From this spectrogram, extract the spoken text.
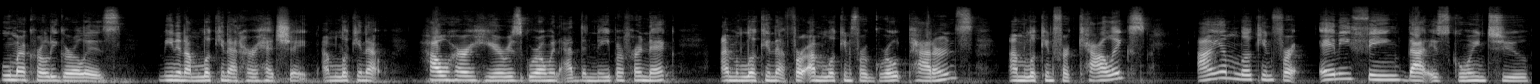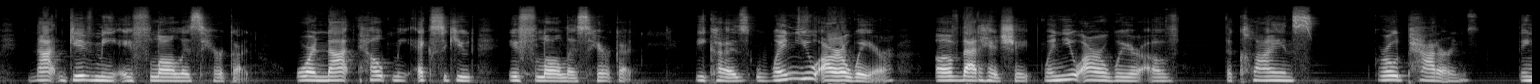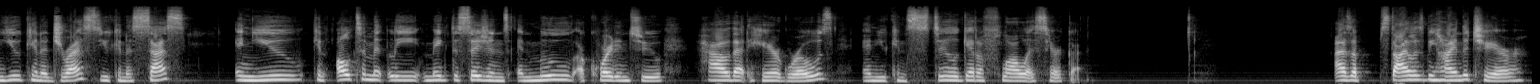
who my curly girl is. Meaning, I'm looking at her head shape. I'm looking at how her hair is growing at the nape of her neck. I'm looking at for I'm looking for growth patterns. I'm looking for cowlicks. I am looking for anything that is going to not give me a flawless haircut or not help me execute a flawless haircut. Because when you are aware of that head shape, when you are aware of the client's growth patterns, then you can address, you can assess, and you can ultimately make decisions and move according to how that hair grows, and you can still get a flawless haircut. As a stylist behind the chair,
